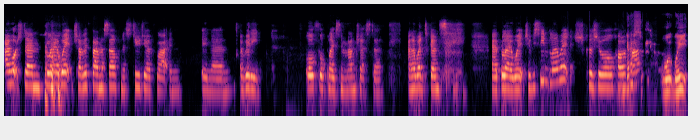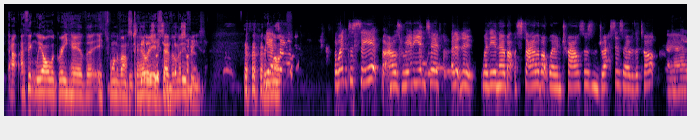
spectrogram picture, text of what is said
I watched um, Blair Witch. I lived by myself in a studio flat in in um, a really awful place in Manchester, and I went to go and see uh, Blair Witch. Have you seen Blair Witch? Because you're all horror Yes, fans. we, we I I think we all agree here that it's one of our It's still scariest ever books on it. movies. Yeah, much. so I went to see it, but I was really into. I don't know whether you know about the style about wearing trousers and dresses over the top. Yeah,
